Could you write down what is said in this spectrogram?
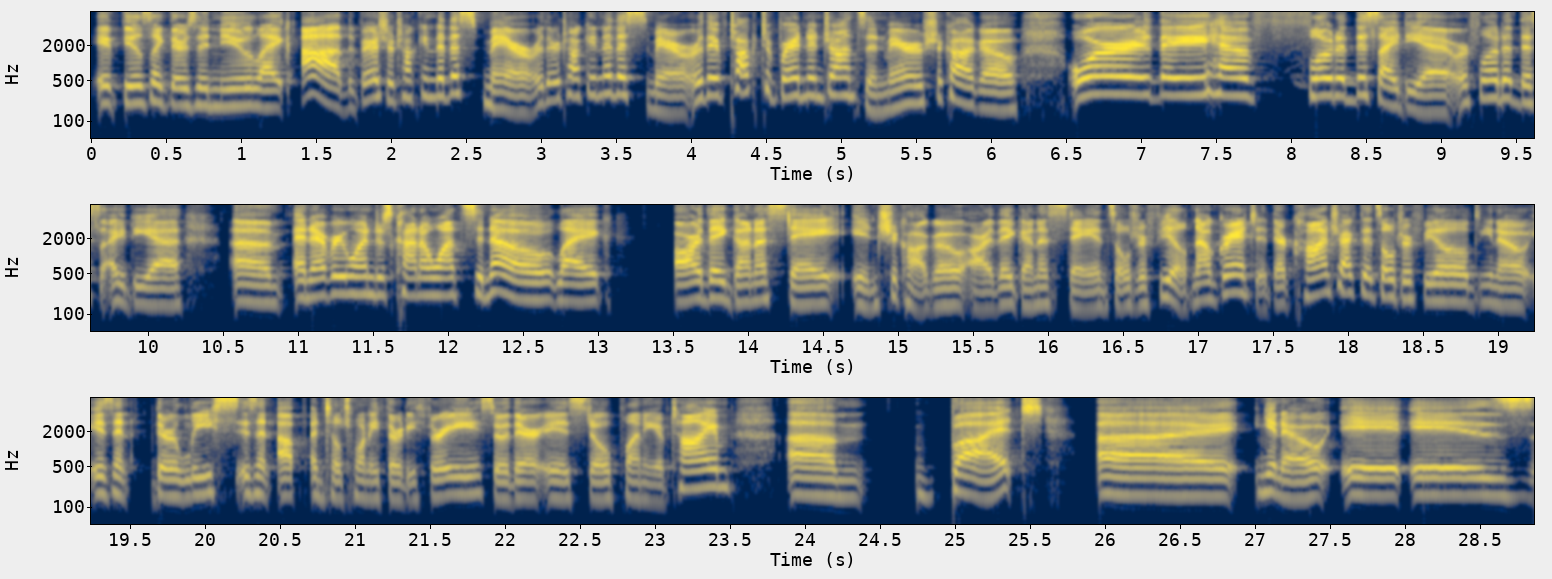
it feels like there's a new like ah the Bears are talking to this mayor, or they're talking to this mayor, or they've talked to Brandon Johnson, mayor of Chicago, or they have floated this idea or floated this idea, um, and everyone just kind of wants to know like are they going to stay in Chicago? Are they going to stay in Soldier Field? Now, granted, their contract at Soldier Field, you know, isn't their lease isn't up until 2033, so there is still plenty of time. Um, but uh, you know, it is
